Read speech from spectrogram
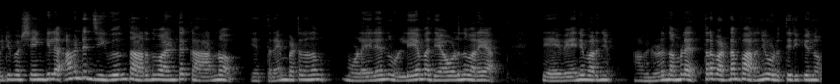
ഒരു പക്ഷേങ്കിൽ അവന്റെ ജീവിതം താർന്നു പോകാനിട്ട് കാരണം എത്രയും പെട്ടെന്ന് മുളയിലെ നുള്ളിയേ മതിയാവുള്ളൂ എന്ന് പറയാം. ദേവേനി പറഞ്ഞു അവനോട് നമ്മൾ എത്ര വട്ടം പറഞ്ഞു കൊടുത്തിരിക്കുന്നു.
